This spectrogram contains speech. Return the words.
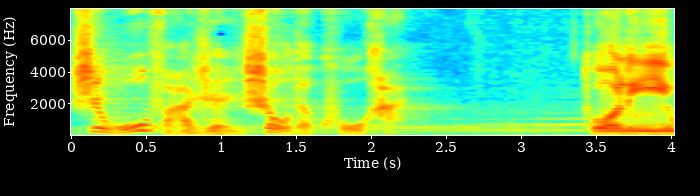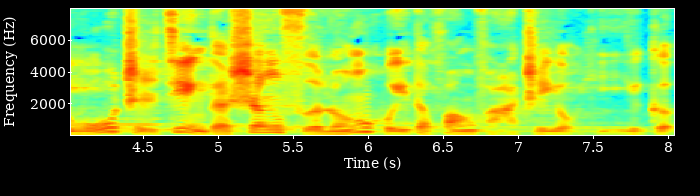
是无法忍受的苦海。脱离无止境的生死轮回的方法只有一个，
